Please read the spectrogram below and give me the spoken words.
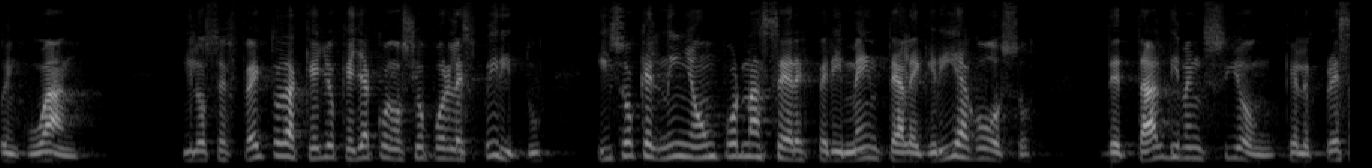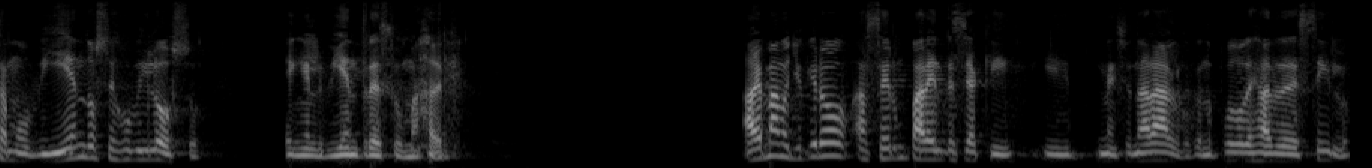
en Juan, y los efectos de aquello que ella conoció por el Espíritu, hizo que el niño aún por nacer experimente alegría, gozo, de tal dimensión que lo expresa moviéndose jubiloso en el vientre de su madre. Ahora, hermano, yo quiero hacer un paréntesis aquí y mencionar algo que no puedo dejar de decirlo.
